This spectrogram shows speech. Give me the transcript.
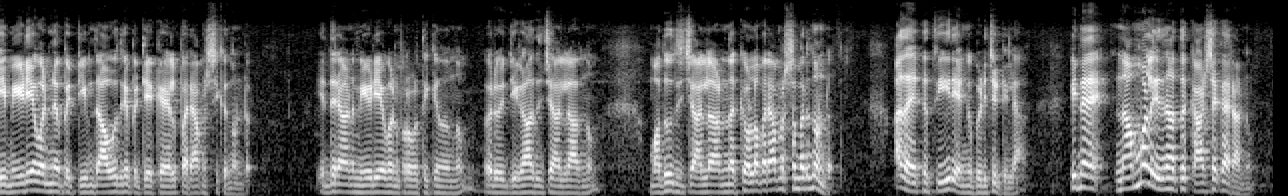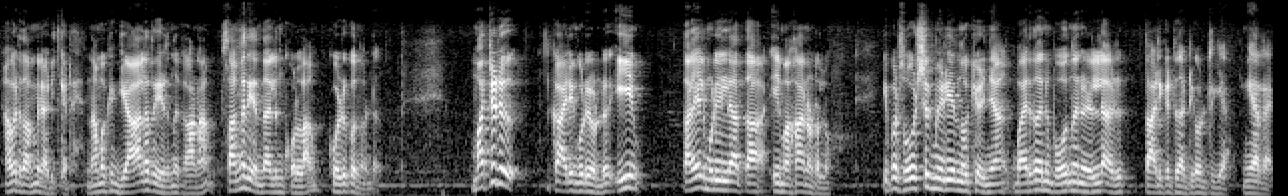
ഈ മീഡിയ വണ്ണിനെ പറ്റിയും ദാവൂദിനെ പറ്റിയൊക്കെ അയാൾ പരാമർശിക്കുന്നുണ്ട്. എന്തിനാണ് മീഡിയ വൺ പ്രവർത്തിക്കുന്നതെന്നും ഒരു ജിഹാദി ചാലാണെന്നും മധുദി ചാനലാണെന്നൊക്കെയുള്ള പരാമർശം വരുന്നുണ്ട്. അതൊക്കെ തീരെ അങ്ങ് പിടിച്ചിട്ടില്ല. പിന്നെ നമ്മൾ ഇതിനകത്ത് കാഴ്ചക്കാരാണ്. അവർ തമ്മിൽ അടിക്കട്ടെ. നമുക്ക് ഗ്യാലറി ഇരുന്ന് കാണാം. സംഗതി എന്തായാലും കൊള്ളാം. കൊഴുക്കുന്നുണ്ട്. മറ്റൊരു കാര്യം കൂടിയുണ്ട് ഈ തലയിൽ മുടിയില്ലാത്ത ഈ മഹാനുണ്ടല്ലോ ഇപ്പോൾ സോഷ്യൽ മീഡിയ നോക്കി കഴിഞ്ഞാൽ വരുന്നതിനും പോകുന്നതിനും എല്ലാവരും താടിക്കെട്ട് തട്ടിക്കൊണ്ടിരിക്കുക. ഇങ്ങനെ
